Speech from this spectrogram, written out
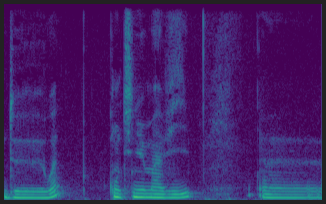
de, ouais, continuer ma vie. Euh,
